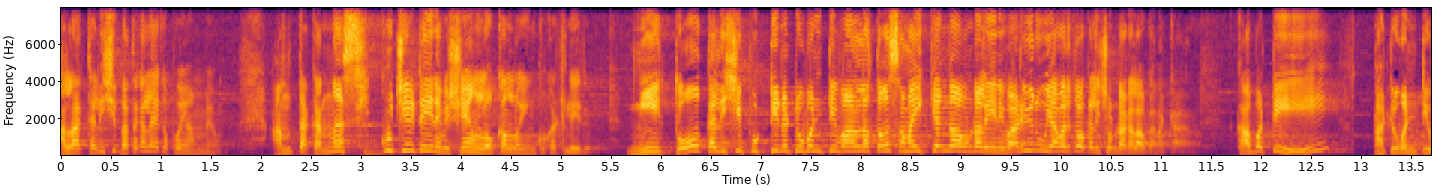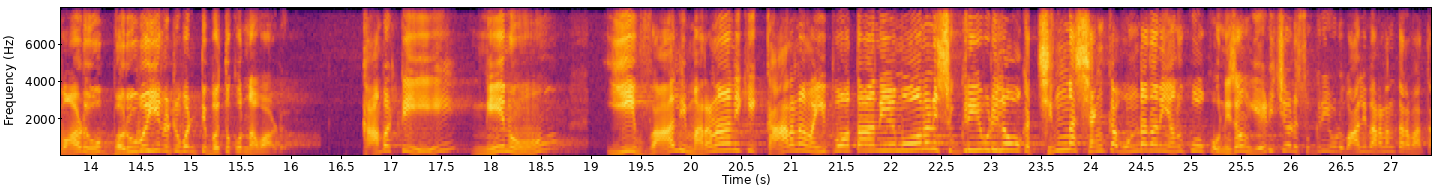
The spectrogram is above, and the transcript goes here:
అలా కలిసి బతకలేకపోయాం మేము. అంతకన్నా సిగ్గుచేటైన విషయం లోకంలో ఇంకొకటి లేదు. నీతో కలిసి పుట్టినటువంటి వాళ్ళతో సమైక్యంగా ఉండలేని వాడివి నువ్వు ఎవరితో కలిసి ఉండగలవు కనుక కాబట్టి అటువంటి వాడు బరువైనటువంటి బతుకున్నవాడు. కాబట్టి నేను ఈ వాలి మరణానికి కారణం అయిపోతానేమోనని సుగ్రీవుడిలో ఒక చిన్న శంక ఉండదని అనుకోకు. నిజం ఏడిచాడు సుగ్రీవుడు వాలి మరణం తర్వాత.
